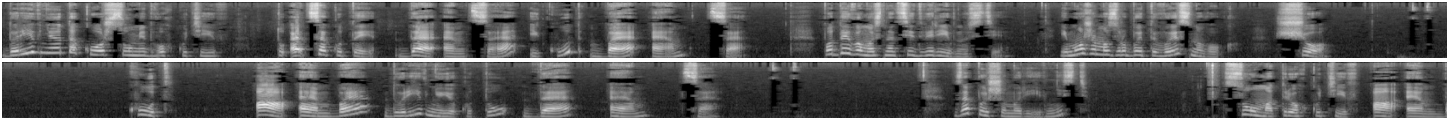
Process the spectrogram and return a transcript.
дорівнює також сумі двох кутів. Е, це кути ДМЦ і кут БМЦ. Подивимось на ці дві рівності і можемо зробити висновок, що кут АМБ дорівнює куту ДМЦ. Запишемо рівність. Сума трьох кутів АМБ,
